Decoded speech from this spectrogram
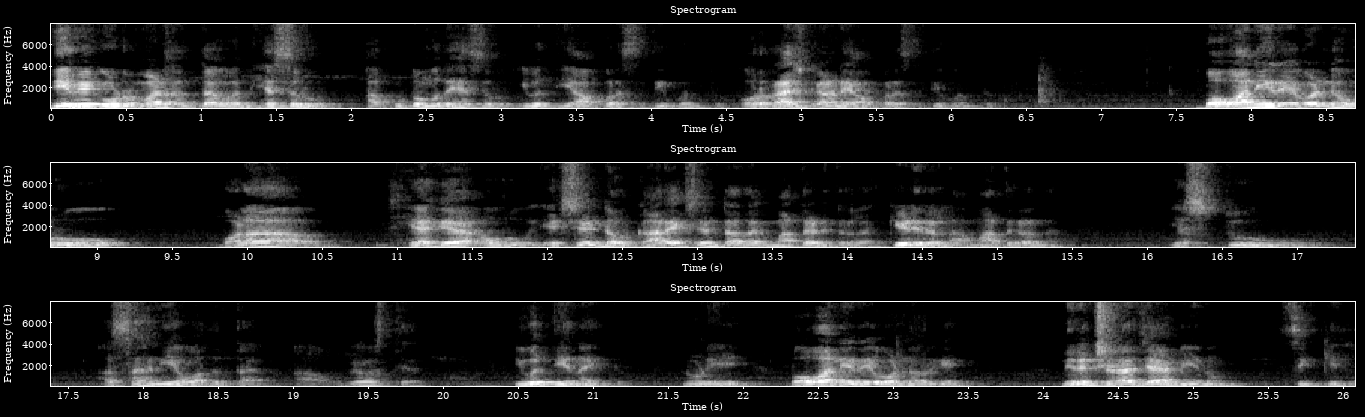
ದೇವೇಗೌಡರು ಮಾಡಿದಂಥ ಒಂದು ಹೆಸರು, ಆ ಕುಟುಂಬದ ಹೆಸರು ಇವತ್ತು ಯಾವ ಪರಿಸ್ಥಿತಿ ಬಂತು? ಅವರ ರಾಜಕಾರಣ ಯಾವ ಪರಿಸ್ಥಿತಿ ಬಂತು? ಭವಾನಿ ರೇವಣ್ಣವರು ಭಾಳ ಹೇಗೆ ಅವರು ಎಕ್ಸಿಡೆಂಟ್ ಅವ್ರ ಕಾರ್ ಆಕ್ಸಿಡೆಂಟ್ ಆದಾಗ ಮಾತಾಡಿದ್ರಲ್ಲ ಕೇಳಿರಲ್ಲ ಆ ಮಾತುಗಳನ್ನು? ಎಷ್ಟು ಅಸಹನೀಯವಾದಂಥ ಆ ವ್ಯವಸ್ಥೆ ಇವತ್ತೇನಾಯಿತು? ನೋಡಿ, ಭವಾನಿ ರೇವಣ್ಣವ್ರಿಗೆ ನಿರೀಕ್ಷಣಾ ಜಾಮೀನು ಸಿಕ್ಕಿಲ್ಲ.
